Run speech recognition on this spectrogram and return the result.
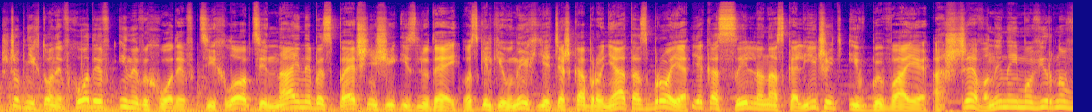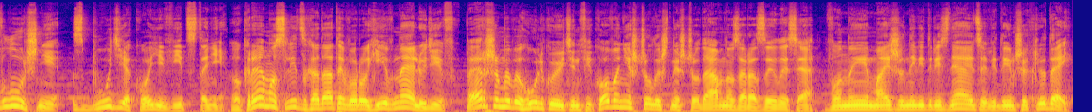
щоб ніхто не входив і не виходив. Ці хлопці найнебезпечніші із людей, оскільки у них є тяжка броня та зброя, яка сильно нас калічить і вбиває. А ще вони неймовірно влучні з будь-якої відстані. Окремо слід згадати ворогів нелюдів. Першими вигулькують інфіковані, що лише нещодавно заразилися. Вони майже не відрізняються від інших людей.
